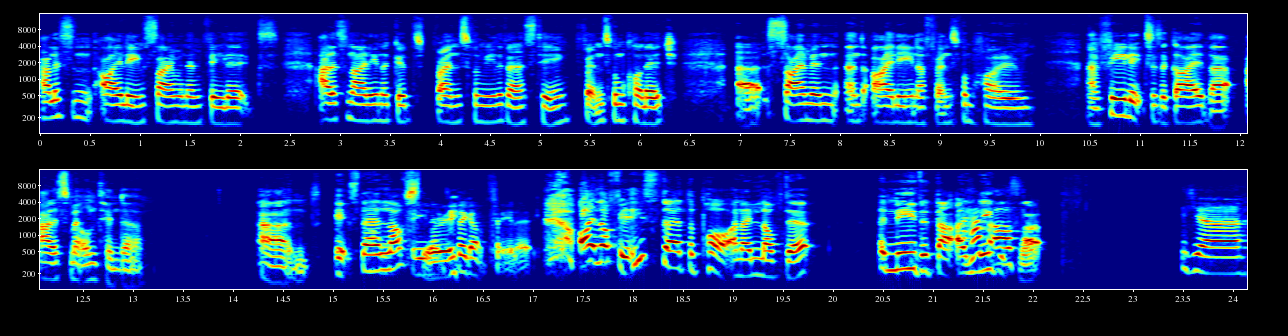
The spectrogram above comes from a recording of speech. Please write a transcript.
Alison, Eileen, Simon, and Felix. Alison and Eileen are good friends from university, friends from college. Uh, Simon and Eileen are friends from home, and Felix is a guy that Alice met on Tinder. And it's their love Felix, story. big up felix I love it. He stirred the pot, and I loved it. I needed that. I, to needed ask- that. yeah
